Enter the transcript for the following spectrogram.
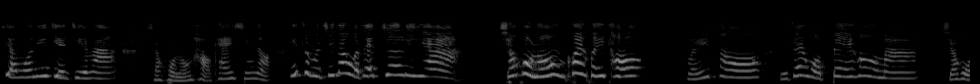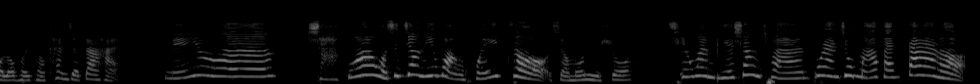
小魔女姐姐吗？”小火龙好开心哦！你怎么知道我在这里呀？小火龙，快回头！回头，你在我背后吗？小火龙回头看着大海，没有啊，傻瓜，我是叫你往回走。小魔女说：“千万别上船，不然就麻烦大了。”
